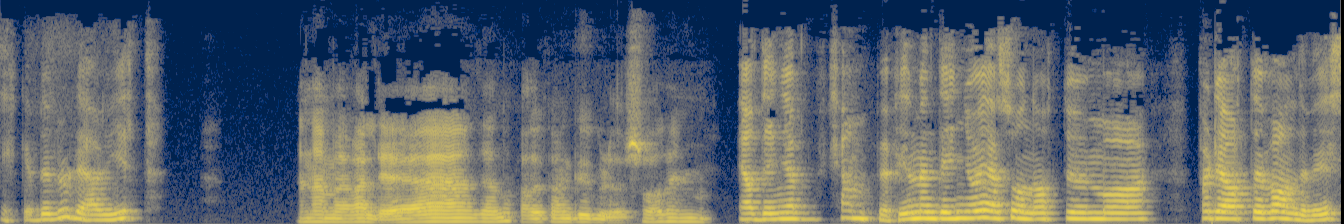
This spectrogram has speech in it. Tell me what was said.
sikkert, det burde jeg vite. Men de er veldig Det er noe du kan google og se. Den Ja, den er kjempefin, men den òg er sånn at du må For det at vanligvis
